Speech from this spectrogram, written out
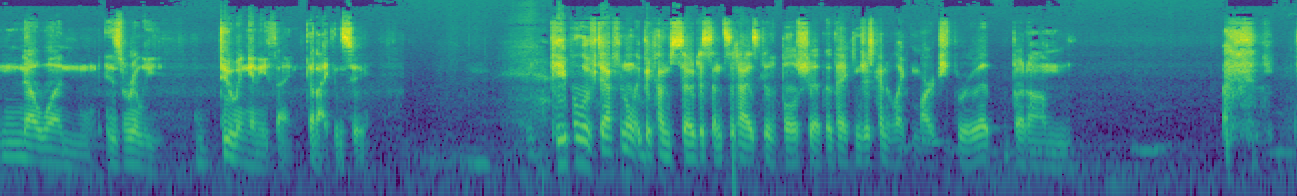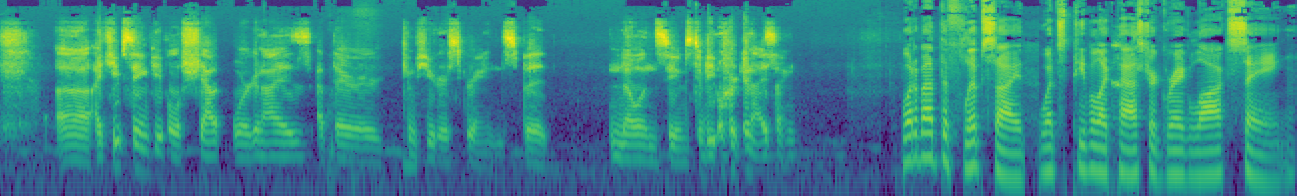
no one is really doing anything that I can see. People have definitely become so desensitized to the bullshit that they can just kind of like march through it. But um, uh, I keep seeing people shout organize at their computer screens, but no one seems to be organizing. What about the flip side? What's people like Pastor Greg Locke saying?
